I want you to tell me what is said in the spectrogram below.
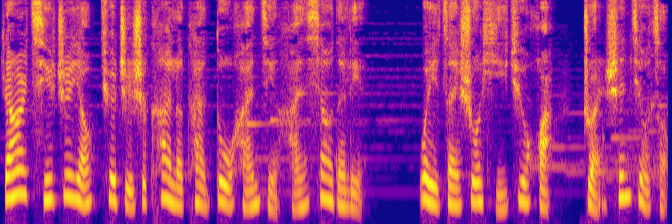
然而齐之遥却只是看了看杜寒景含笑的脸，未再说一句话，转身就走。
